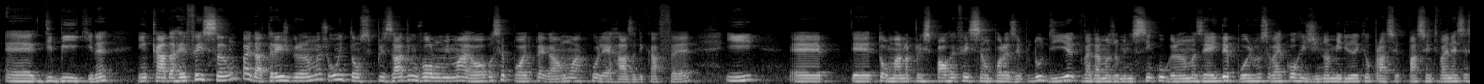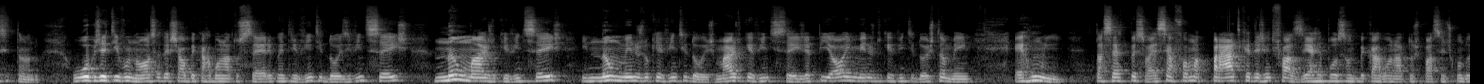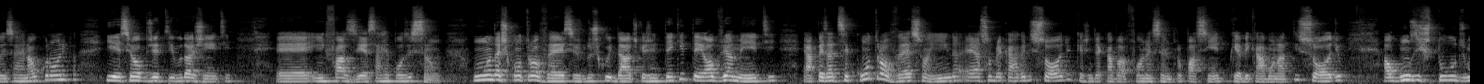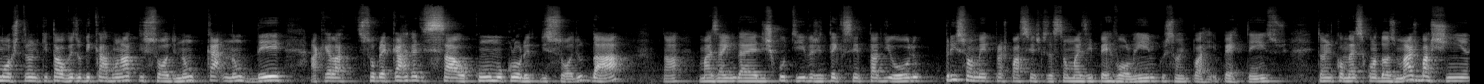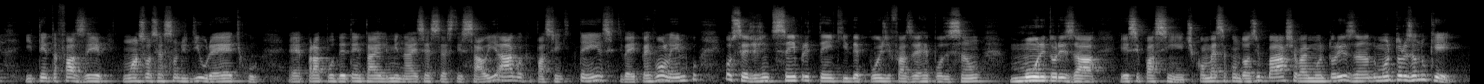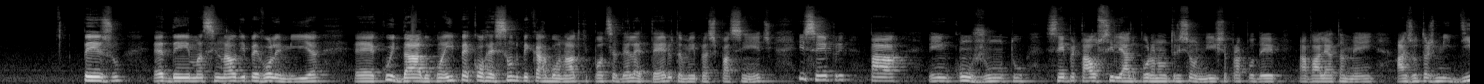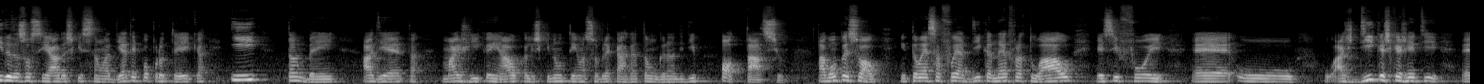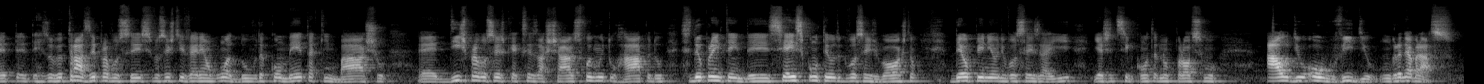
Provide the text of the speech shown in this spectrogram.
é, de bique, né? Em cada refeição vai dar 3 gramas, ou então, se precisar de um volume maior, você pode pegar uma colher rasa de café e é, é, tomar na principal refeição, por exemplo, do dia, que vai dar mais ou menos 5 gramas, e aí depois você vai corrigindo à medida que o paciente vai necessitando. O objetivo nosso é deixar o bicarbonato sérico entre 22 e 26, não mais do que 26 e não menos do que 22. Mais do que 26 é pior e menos do que 22 também é ruim. Tá certo, pessoal? Essa é a forma prática de a gente fazer a reposição de bicarbonato nos pacientes com doença renal crônica e esse é o objetivo da gente é, em fazer essa reposição. Uma das controvérsias, dos cuidados que a gente tem que ter, obviamente, é, apesar de ser controverso ainda, é a sobrecarga de sódio que a gente acaba fornecendo para o paciente, porque é bicarbonato de sódio. Alguns estudos mostrando que talvez o bicarbonato de sódio não, não dê aquela sobrecarga de sal como o cloreto de sódio dá tá? mas ainda é discutível, a gente tem que sempre estar de olho, principalmente para os pacientes que já são mais hipervolêmicos, são hipertensos. Então a gente começa com a dose mais baixinha e tenta fazer uma associação de diurético é, para poder tentar eliminar esse excesso de sal e água que o paciente tenha, se tiver hipervolêmico. Ou seja, a gente sempre tem que, depois de fazer a reposição, monitorizar esse paciente. Começa com dose baixa, vai monitorizando. Monitorizando o quê? Peso, edema, sinal de hipervolemia, é, cuidado com a hipercorreção do bicarbonato, que pode ser deletério também para esse paciente, e sempre estar tá em conjunto, sempre estar tá auxiliado por um nutricionista para poder avaliar também as outras medidas associadas, que são a dieta hipoproteica e também a dieta mais rica em álcalis, que não tem uma sobrecarga tão grande de potássio. Tá bom, pessoal? Então essa foi a dica Nefro Atual. Esse foi é, o, as dicas que a gente é, resolveu trazer para vocês. Se vocês tiverem alguma dúvida, comenta aqui embaixo. É, diz para vocês o que, é que vocês acharam. Se foi muito rápido, se deu para entender, se é esse conteúdo que vocês gostam. Dê a opinião de vocês aí e a gente se encontra no próximo áudio ou vídeo. Um grande abraço.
